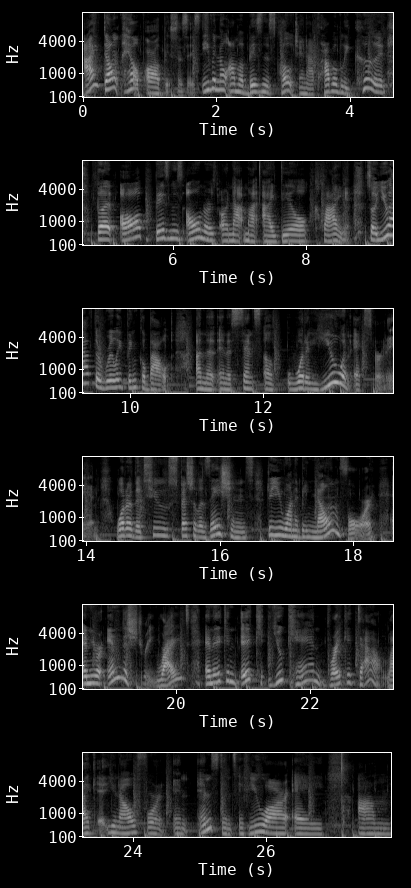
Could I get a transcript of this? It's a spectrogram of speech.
I don't help all businesses, even though I'm a business coach and I probably could, but all business owners are not my ideal client. So you have to really think about in a, in a sense of what are you an expert in? What are the two specializations do you want to be known for in your industry, right? And it can it you can break it down. Like you know, for an instance, if you are a um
